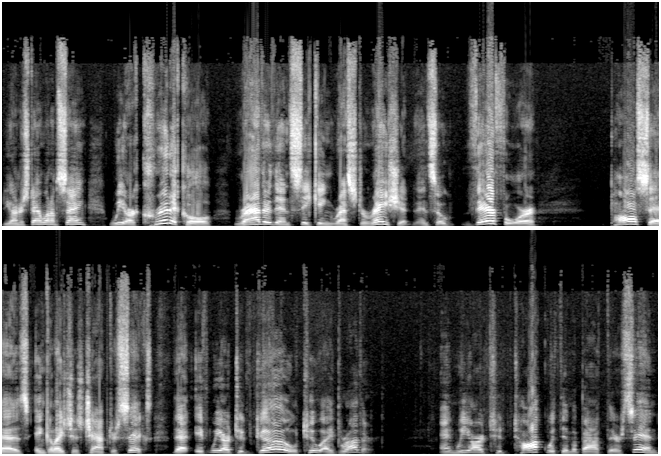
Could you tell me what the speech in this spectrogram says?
Do you understand what I'm saying? We are critical rather than seeking restoration. And so, therefore, Paul says in Galatians chapter 6 that if we are to go to a brother and we are to talk with them about their sin,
